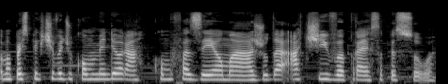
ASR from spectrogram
uma perspectiva de como melhorar, como fazer uma ajuda ativa para essa pessoa.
